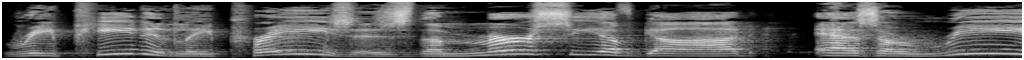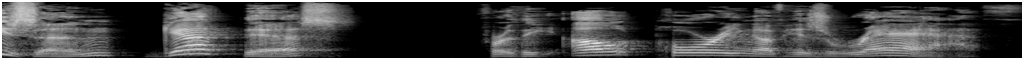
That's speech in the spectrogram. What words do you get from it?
repeatedly praises the mercy of God as a reason, get this, for the outpouring of his wrath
